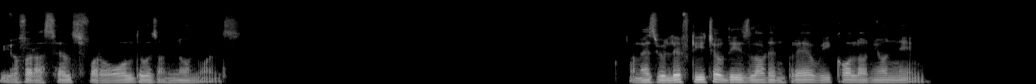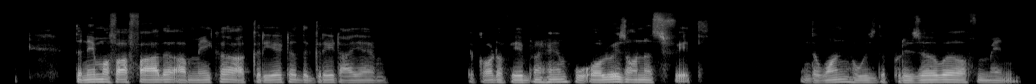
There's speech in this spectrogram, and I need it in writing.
We offer ourselves for all those unknown ones. And as we lift each of these, Lord, in prayer, we call on your name. The name of our Father, our Maker, our Creator, the great I am, the God of Abraham, who always honors faith, the one who is the preserver of men.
